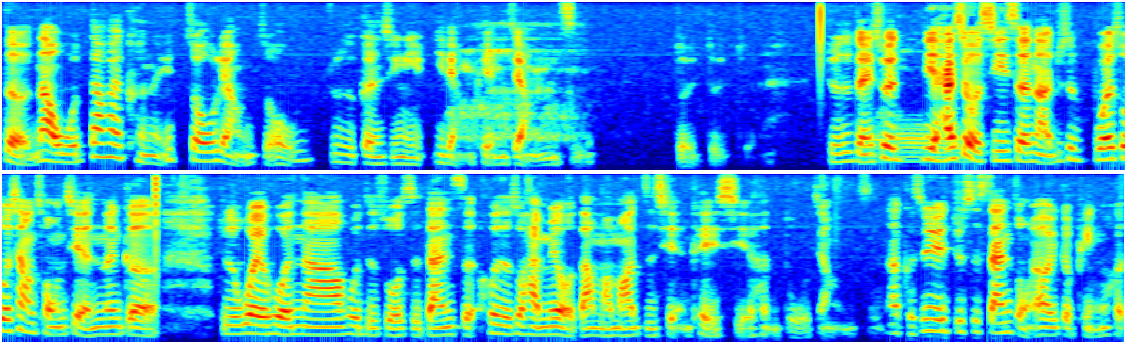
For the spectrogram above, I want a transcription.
的。那我大概可能一周两周就是更新一一两篇这样子。对对对。就是等于所以也还是有牺牲啊，就是不会说像从前那个，就是未婚啊，或者说是单身，或者说还没有当妈妈之前可以写很多这样子。那可是因为就是三种要一个平衡，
